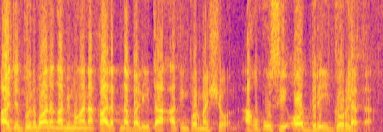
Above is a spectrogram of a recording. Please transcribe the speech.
At yan po naman ang aming mga nakalap na balita at impormasyon. Ako po si Audrey Goriata.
